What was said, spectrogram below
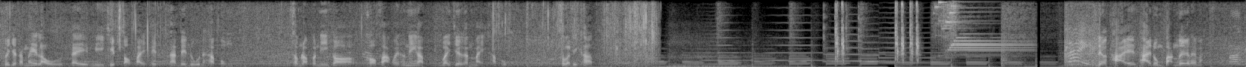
เพื่อจะทำให้เราได้มีคลิปต่อไปให้ท่านได้ดูนะครับ ผมสำหรับวันนี้ก็ขอฝากไว้เท่านี้ครับ ไว้เจอกันใหม่ครับผม สวัสดีครับเดี๋ยวถ่ายถ่ายขนมปังด้วยก็ได้ไหมป้าแก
